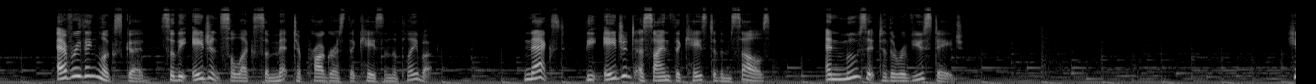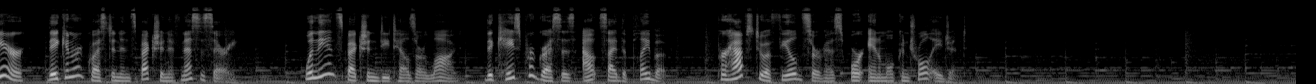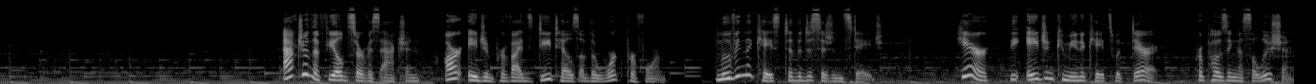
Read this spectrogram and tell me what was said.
Everything looks good, so the agent selects Submit to progress the case in the playbook. Next, the agent assigns the case to themselves and moves it to the review stage. Here, they can request an inspection if necessary. When the inspection details are logged, the case progresses outside the playbook, perhaps to a field service or animal control agent. After the field service action, our agent provides details of the work performed, moving the case to the decision stage. Here, the agent communicates with Derek, proposing a solution.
